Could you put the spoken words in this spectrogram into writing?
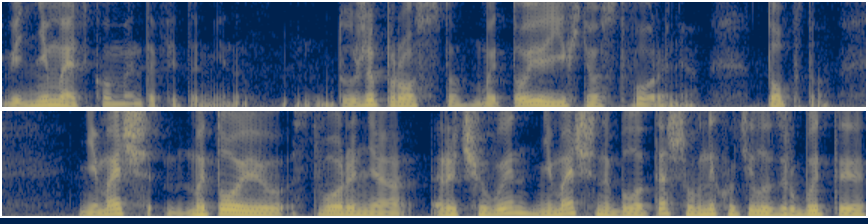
від німецького ментафетаміну? Дуже просто метою їхнього створення. Тобто, Німеч... метою створення речовин Німеччини було те, що вони хотіли зробити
